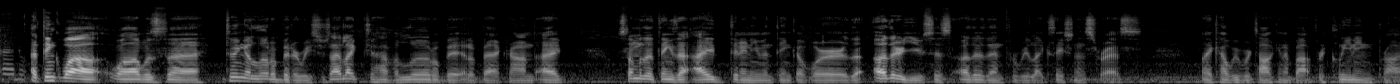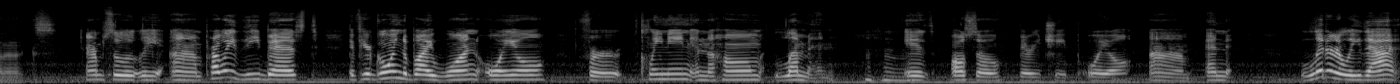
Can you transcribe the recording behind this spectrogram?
had- I think while while I was uh, doing a little bit of research, I like to have a little bit of background. I some of the things that I didn't even think of were the other uses other than for relaxation and stress, like how we were talking about for cleaning products. Absolutely. Um, probably the best if you're going to buy one oil for cleaning in the home. Lemon is also very cheap oil, um, and literally that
